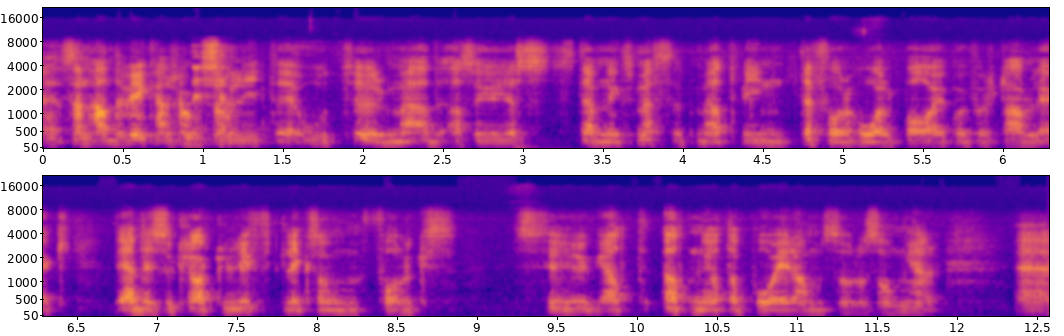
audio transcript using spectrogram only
Eh, Sen hade vi kanske också lite otur med, alltså just stämningsmässigt med att vi inte får hål på AIK i första halvlek. Det hade såklart lyft liksom folks sug att, att nöta på i ramsor och sånger. Eh,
